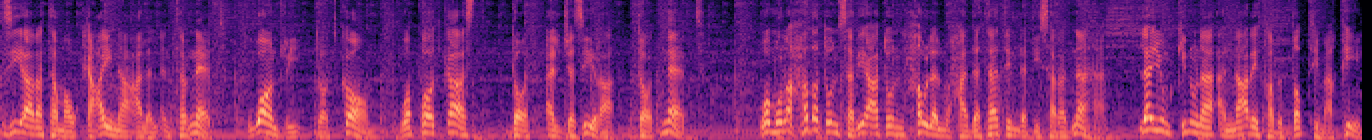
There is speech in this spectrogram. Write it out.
زيارة موقعينا على الإنترنت wandry.com وبودكاست.الجزيرة.net وملاحظة سريعة حول المحادثات التي سردناها. لا يمكننا أن نعرف بالضبط ما قيل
